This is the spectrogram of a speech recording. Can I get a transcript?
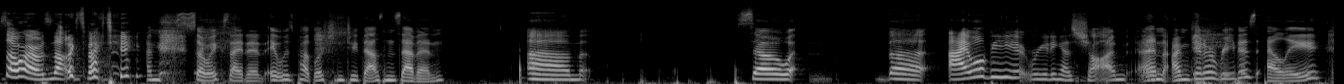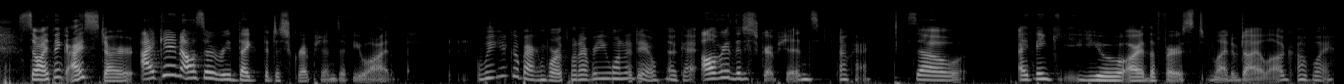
somewhere I was not expecting. I'm so excited. It was published in 2007. Um, so the I will be reading as Sean, And I'm going to read as Ellie. So I think I start. I can also read like the descriptions if you want. We could go back and forth, whatever you want to do. Okay, I'll read the descriptions. Okay. So I think you are the first line of dialogue. Oh boy.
